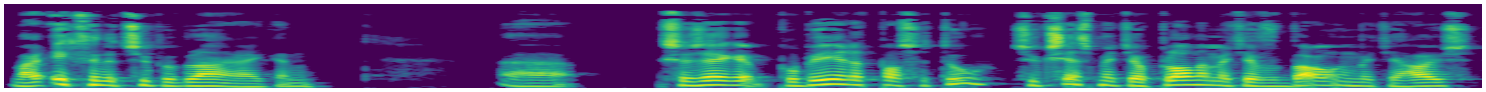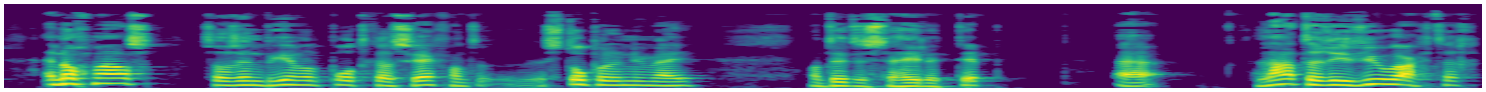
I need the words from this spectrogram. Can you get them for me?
maar ik vind het super belangrijk. En ik zou zeggen, probeer het passen toe. Succes met jouw plannen, met je verbouwing, met je huis. En nogmaals, zoals in het begin van de podcast zeg, want we stoppen er nu mee, want dit is de hele tip. Uh, laat een review achter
